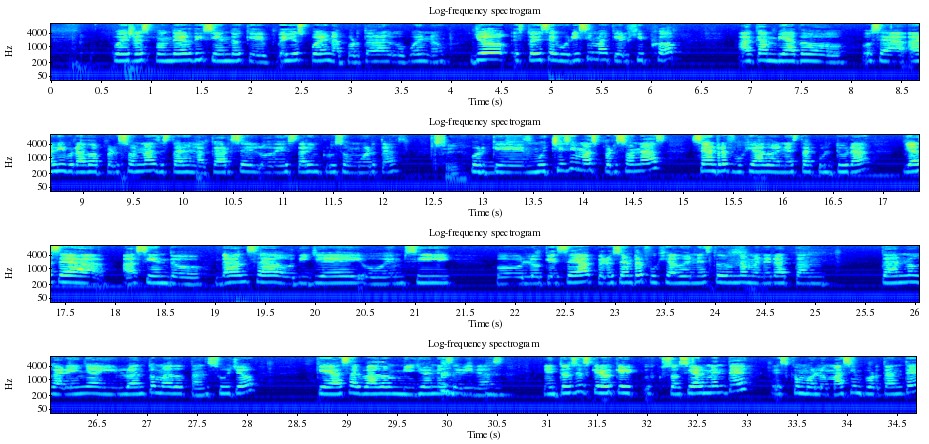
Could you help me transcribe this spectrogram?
pues responder diciendo que ellos pueden aportar algo bueno. Yo estoy segurísima que el hip hop ha cambiado, o sea, ha librado a personas de estar en la cárcel o de estar incluso muertas Sí. porque muchísimas personas se han refugiado en esta cultura, ya sea haciendo danza o DJ o MC o lo que sea, pero se han refugiado en esto de una manera tan tan hogareña y lo han tomado tan suyo que ha salvado millones de vidas. Entonces creo que socialmente es como lo más importante,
